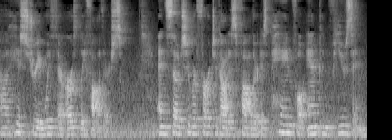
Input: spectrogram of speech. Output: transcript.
uh, history with their earthly fathers. And so to refer to God as Father is painful and confusing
